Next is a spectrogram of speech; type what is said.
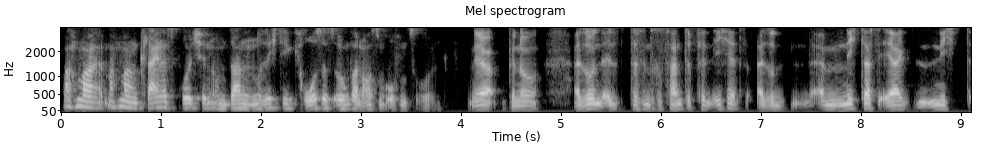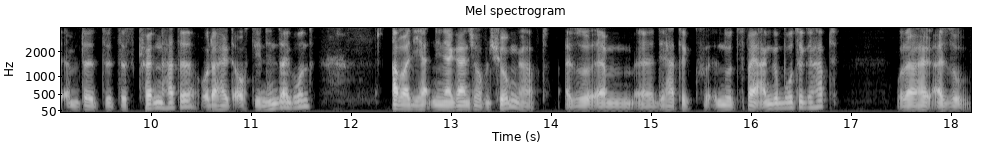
mach mal, mach mal ein kleines Brötchen, um dann ein richtig großes irgendwann aus dem Ofen zu holen. Ja, genau. Also das Interessante finde ich jetzt, also ähm, nicht, dass er nicht ähm, das Können hatte oder halt auch den Hintergrund, aber die hatten ihn ja gar nicht auf dem Schirm gehabt. Also ähm, äh, der hatte nur zwei Angebote gehabt. Oder halt, also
